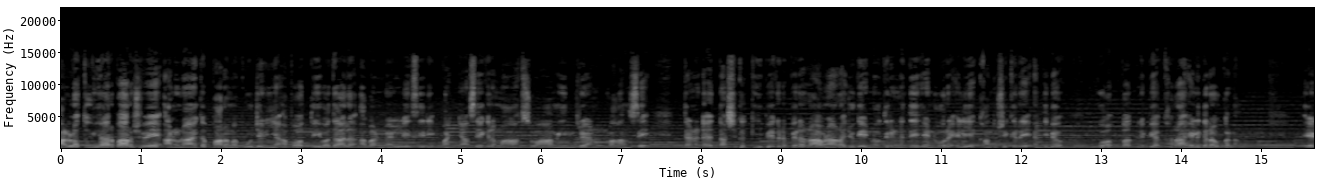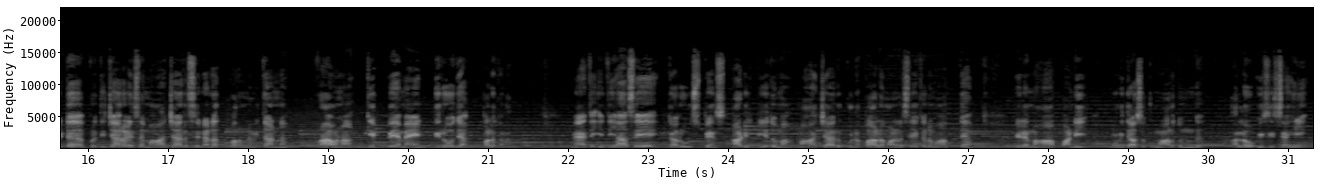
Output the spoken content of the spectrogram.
මල්ලොත්තු විහාර පාර්ශවයේ අනුනායක පරම පූජනීය අපවත්වී වදාළ අබන්වැල්ලේ සිරි පඤ්ඥාසයකර මහා ස්වාමීන්ද්‍රයන් වහන්සේ දැනට දශක කිහිපයකට පෙර රාවණ රජුගේ නොදිරෙන දේහ නුවර එලිය කඳුශිකරේ ඇති බැව් පුවත්පත් ලිපියක් කරා හෙළිදරව් කළා. ඒට ප්‍රතිචාර ලෙස මහාචාර සෙනරත් පරණ විතන්න රාවණ කෙප්පයමයින් විරෝධයක් පළ කළා. මෑත ඉතිහාසේ ගරු ස්පෙන්ස් හාඩිල්පියතුමා මහාචාර ගුණපාල මල්ල සේකර මහත්තය එළ මහා පණ්ඩි මුනිදාස කුමාරදුංග අලෝ ඉසි සැහි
